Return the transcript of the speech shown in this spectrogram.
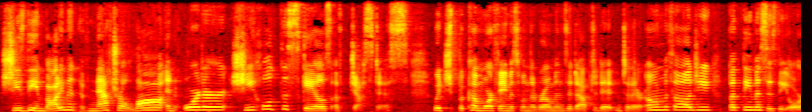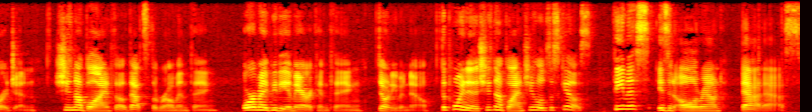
She's the embodiment of natural law and order. She holds the scales of justice, which become more famous when the Romans adopted it into their own mythology, but Themis is the origin. She's not blind, though, that's the Roman thing. Or it might be the American thing. Don't even know. The point is, she's not blind, she holds the scales. Themis is an all around badass.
